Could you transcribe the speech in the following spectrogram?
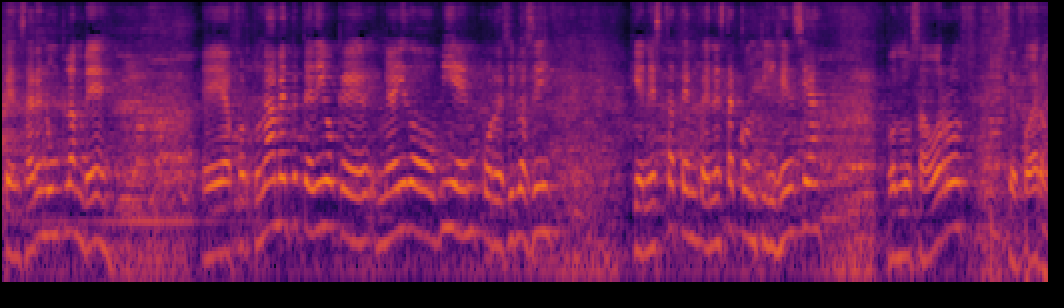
Pensar en un plan B. Eh, afortunadamente te digo que me ha ido bien, por decirlo así, que en esta, en esta contingencia, pues los ahorros se fueron.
